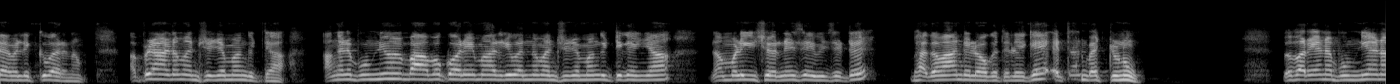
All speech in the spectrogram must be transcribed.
ലെവലിലേക്ക് വരണം. അപ്പോഴാണ് മനുഷ്യജന്മം കിട്ടുക. അങ്ങനെ പുണ്യവും പാപമൊക്കെ ഒരേ മാതിരി വന്ന് മനുഷ്യജന്മം കിട്ടിക്കഴിഞ്ഞാൽ നമ്മൾ ഈശ്വരനെ സേവിച്ചിട്ട് ഭഗവാന്റെ ലോകത്തിലേക്ക് എത്താൻ പറ്റണു. ഇപ്പൊ പറയണ പുണ്യാണ്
